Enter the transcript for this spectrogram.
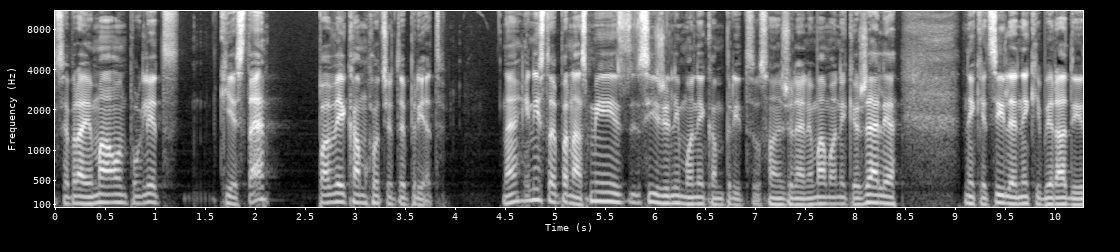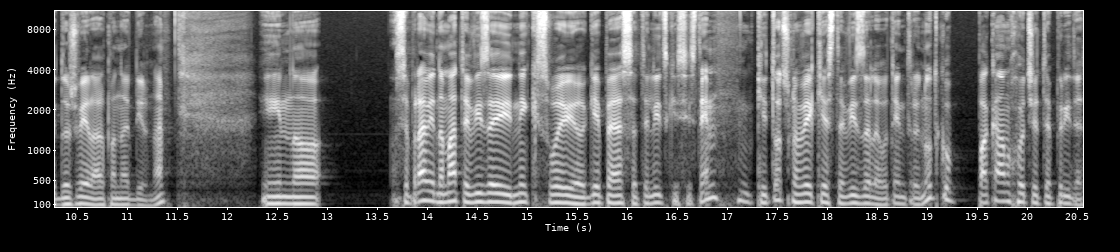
Se pravi, ima on pogled, kje ste, pa ve, kam hočete prijeti. Ne? In isto je pri nas, mi si želimo nekam priti v svojem življenju, imamo neke želje, neke cilje, nekaj bi radi doživeli ali pa naredili. Ne? In uh, se pravi, da imate vi zdaj nek svoj uh, GPS satelitski sistem, ki točno ve, kje ste vi zdaj v tem trenutku, pa kam hočete priti.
